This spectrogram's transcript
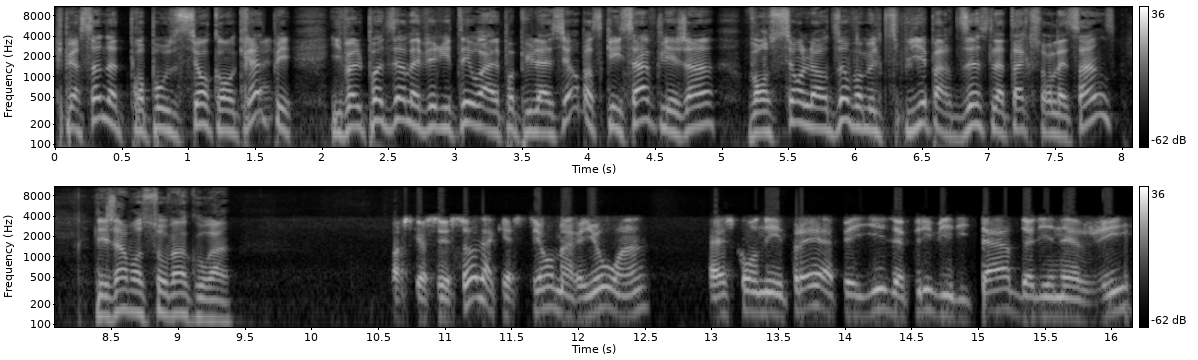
puis personne n'a de proposition concrète, puis ils veulent pas dire la vérité à la population parce qu'ils savent que les gens vont, si on leur dit on va multiplier par 10 la taxe sur l'essence, les gens vont se sauver en courant. Parce que c'est ça la question, Mario. Hein? Est-ce qu'on est prêt à payer le prix véritable de l'énergie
